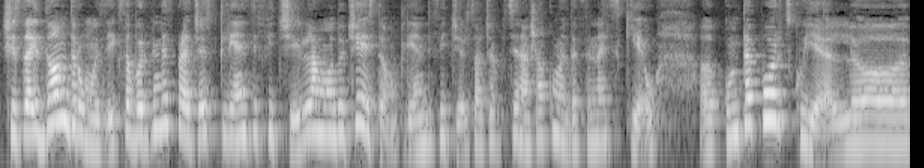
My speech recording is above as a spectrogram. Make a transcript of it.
Și să-i dăm drumul, zic, să vorbim despre acest client dificil, la modul ce este un client dificil, sau cel puțin așa cum îl definesc eu, uh, cum te porți cu el, uh,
